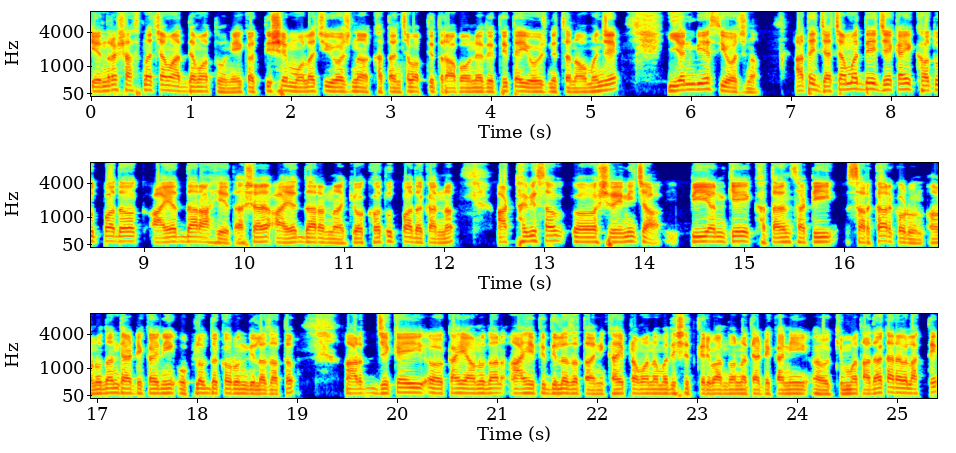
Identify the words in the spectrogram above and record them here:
केंद्र शासनाच्या माध्यमातून एक अतिशय मोलाची योजना खतांच्या बाबतीत राबवण्यात येते. त्या योजनेचं नाव म्हणजे एन बी एस योजना. आता ज्याच्यामध्ये जे काही खत उत्पादक आयातदार आहेत अशा आयातदारांना किंवा खत उत्पादकांना अठ्ठावीसा श्रेणीच्या पी एन के खतांसाठी सरकारकडून अनुदान त्या ठिकाणी उपलब्ध करून दिलं जातं. आर जे काही काही अनुदान आहे ते दिलं जातं आणि काही प्रमाणामध्ये शेतकरी बांधवांना त्या ठिकाणी किंमत अदा करावी लागते.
